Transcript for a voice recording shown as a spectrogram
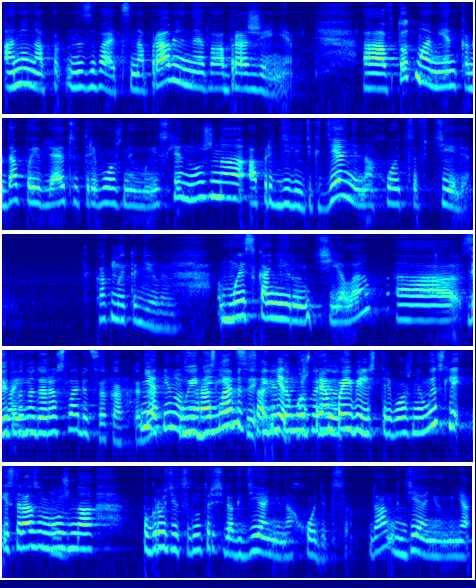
Оно нап называется «Направленное воображение». А, в тот момент, когда появляются тревожные мысли, нужно определить, где они находятся в теле. Как мы это делаем? Мы сканируем тело. Э, Для свои... этого надо расслабиться как-то, Нет, да? не нужно Уединиться, расслабиться. Или Нет, вот прям делать... появились тревожные мысли, и сразу mm. нужно погрузиться внутрь себя, где они находятся, да, где они у меня.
